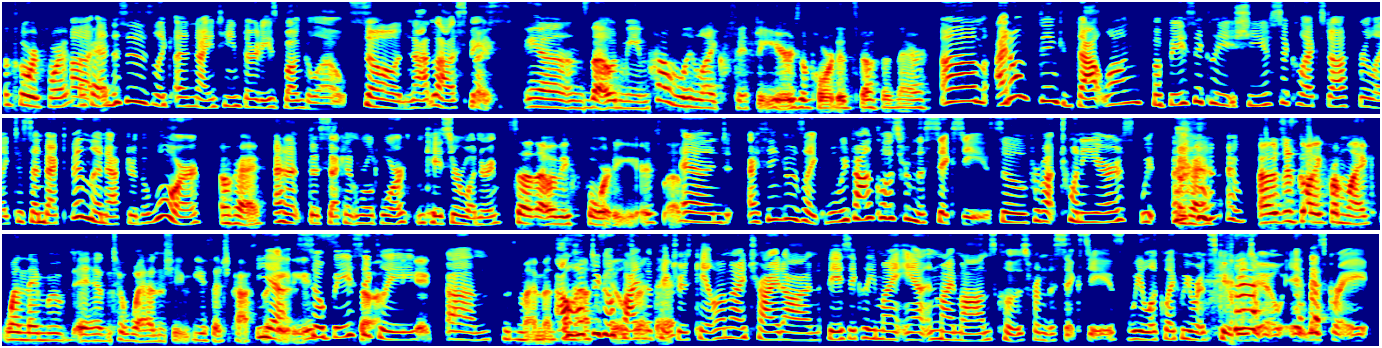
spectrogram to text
That's the word for it. Uh, okay. And this is like a 1930s bungalow, so not a lot of space. Right. And that would mean probably like 50 years of hoarded stuff in there. Um, I don't think that long, but basically she used to collect stuff for like to send back to Finland after the war. Okay. And at the Second World War, in case you're wondering. So that would be 40 years then. And I think it was like, well, we found clothes from the 60s. So for about 20 years, we. Okay. I was just going from like when they moved in to when she, you said she passed the yeah, 80s. So basically, so, um, this is my mental I'll have to go find right the there. pictures. Caitlin and I tried on basically my aunt and my mom's clothes from the 60s. We look like we were in Scooby Doo. it was great.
